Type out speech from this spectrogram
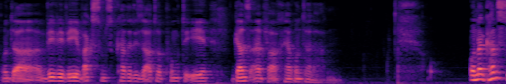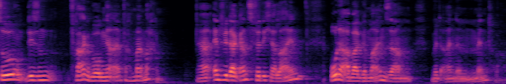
unter www.wachstumskatalysator.de ganz einfach herunterladen. Und dann kannst du diesen Fragebogen ja einfach mal machen. Ja, entweder ganz für dich allein oder aber gemeinsam mit einem Mentor.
